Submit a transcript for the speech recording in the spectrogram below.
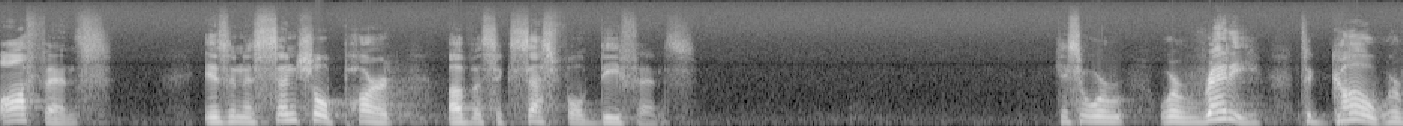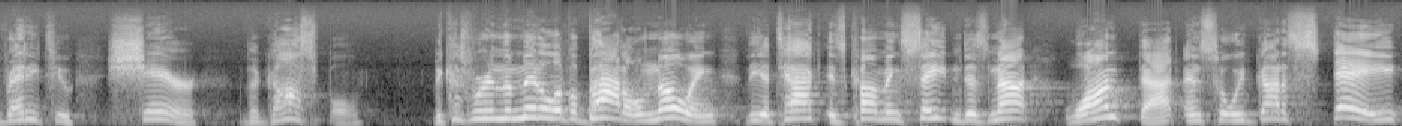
offense is an essential part of a successful defense. Okay, so we're, we're ready to go. We're ready to share the gospel because we're in the middle of a battle knowing the attack is coming. Satan does not want that, and so we've got to stay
